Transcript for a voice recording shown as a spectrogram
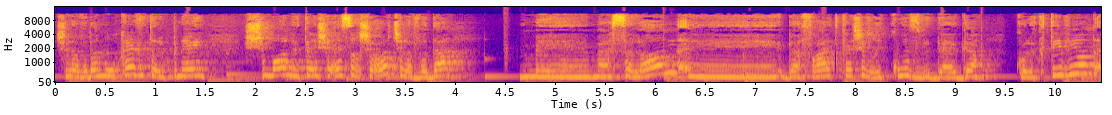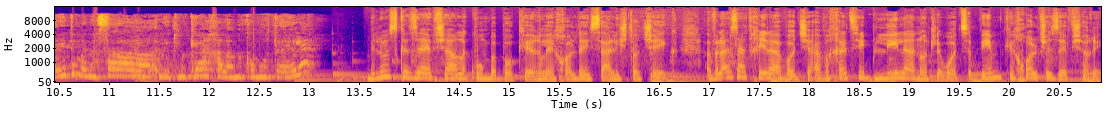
של עבודה מורכזת על פני שמונה, תשע, עשר שעות של עבודה מהסלון אה, בהפרעת קשב, ריכוז ודאגה קולקטיביות. הייתי מנסה להתמקח על המקומות האלה. בלוז כזה אפשר לקום בבוקר, לאכול דייסה, לשתות שייק, אבל אז להתחיל לעבוד שעה וחצי בלי לענות לוואטסאפים, ככל שזה אפשרי.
